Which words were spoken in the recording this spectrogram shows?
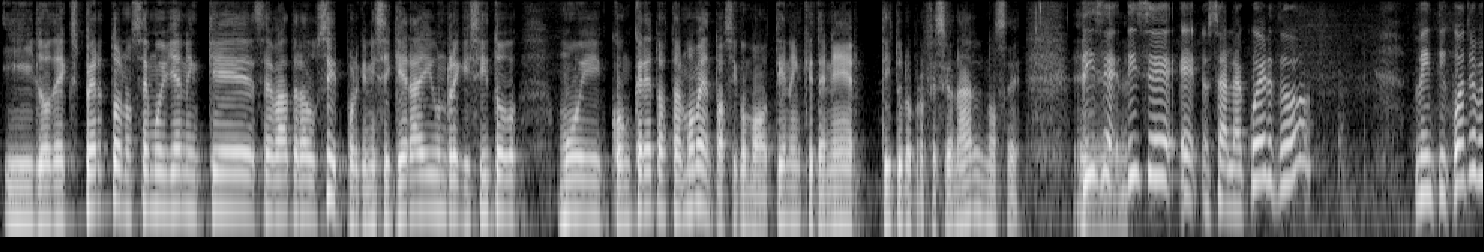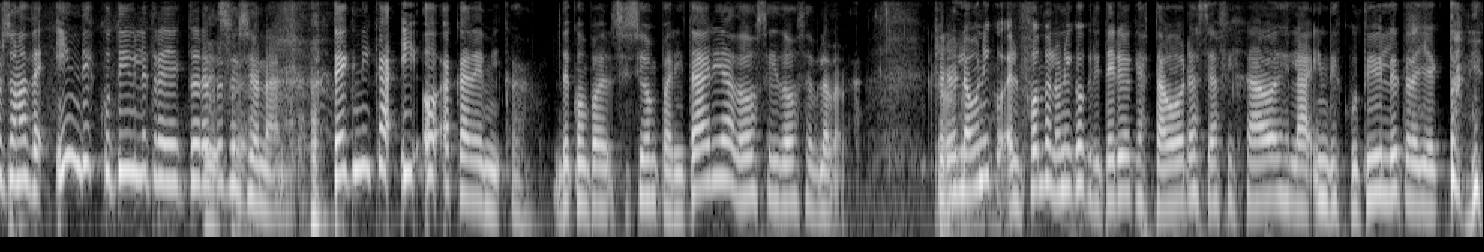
y lo de experto no sé muy bien en qué se va a traducir, porque ni siquiera hay un requisito muy concreto hasta el momento, así como tienen que tener título profesional, no sé. Dice, eh, dice eh, o sea, el acuerdo 24 personas de indiscutible trayectoria profesional, técnica y o académica, de composición paritaria, 12 y 12, bla, bla, bla. Pero es lo único, el fondo, el único criterio que hasta ahora se ha fijado es la indiscutible trayectoria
